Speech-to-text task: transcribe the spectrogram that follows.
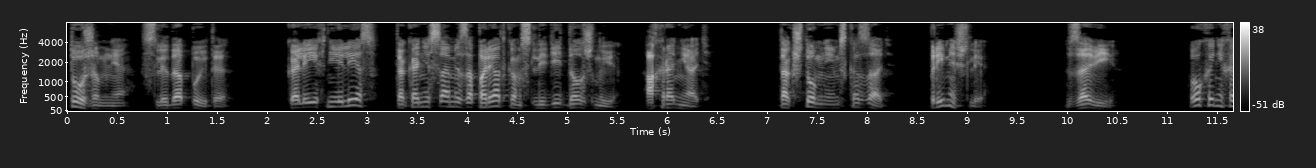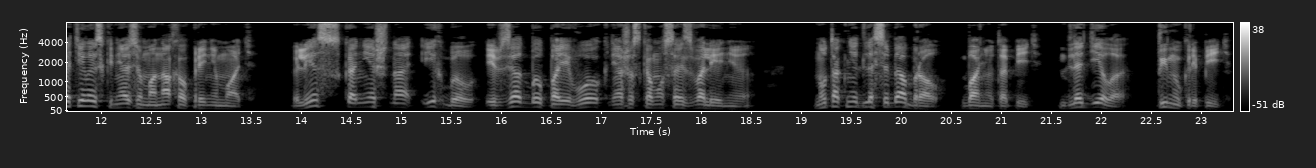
Тоже мне следопыты. Коли их не лес, так они сами за порядком следить должны, охранять. Так что мне им сказать? Примешь ли? Зови. Ох и не хотелось князю монахов принимать. Лес, конечно, их был, и взят был по его княжескому соизволению. Ну так не для себя брал, баню топить, для дела, тыну крепить.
